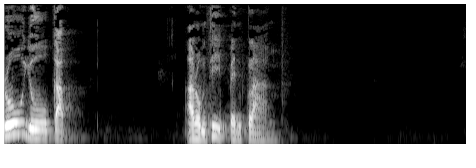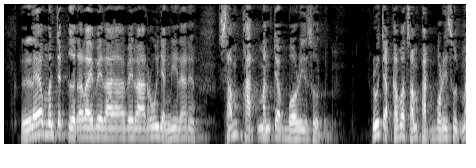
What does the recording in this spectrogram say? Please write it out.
รู้อยู่กับอารมณ์ที่เป็นกลาง แล้วมันจะเกิดอะไรเวลาเวลารู้อย่างนี้แล้วเนี่ย สัมผัสมันจะบริสุทธิ์ รู้จักคำว่าสัมผัสบริสุทธิ์ไหม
